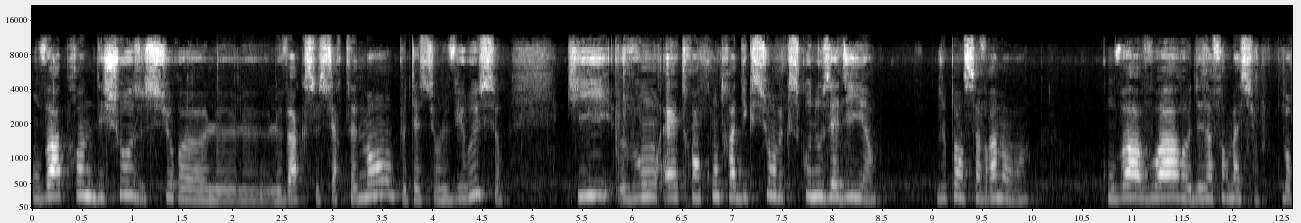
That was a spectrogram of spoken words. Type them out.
on va apprendre des choses sur euh, le, le, vax certainement, peut-être sur le virus, qui vont être en contradiction avec ce qu'on nous a dit. Hein. Je pense ça vraiment, hein, qu'on va avoir euh, des informations. Bon,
